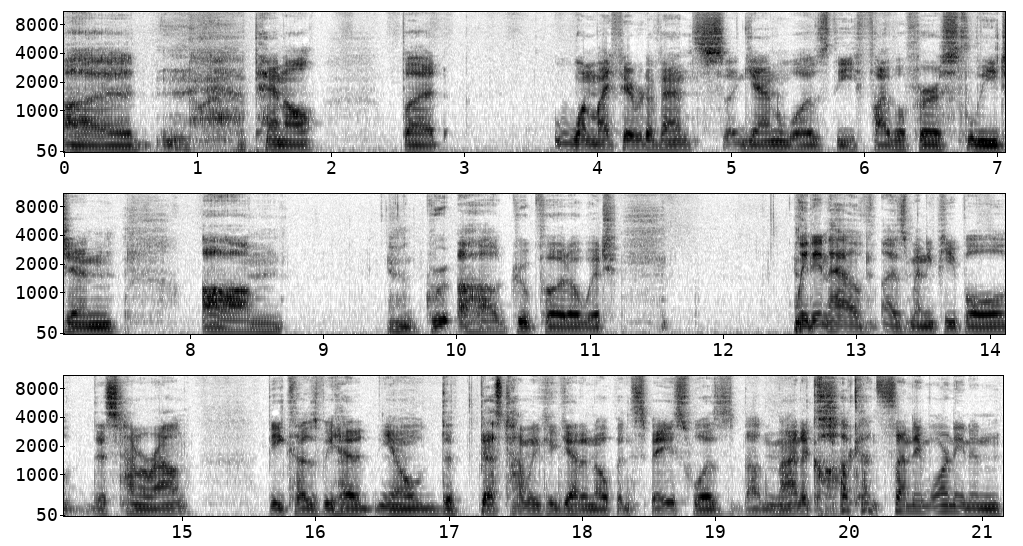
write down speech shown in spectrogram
uh, panel. But one of my favorite events again was the 501st Legion um, uh, group photo, which we didn't have as many people this time around because we had you know the best time we could get an open space was about nine o'clock on Sunday morning, and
